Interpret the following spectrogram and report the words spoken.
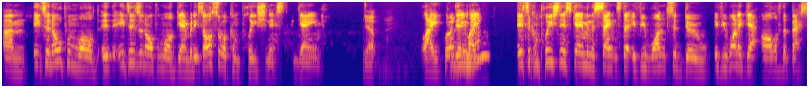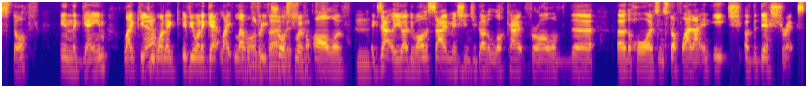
um it's an open world it, it is an open world game but it's also a completionist game Yep. like What do the- you like mean? it's a completionist game in the sense that if you want to do if you want to get all of the best stuff in the game like if Yeah. you want to if you want to get like level All three side trust with all of Mm. exactly you got to do all the side missions you got to look out for all of the uh, the hordes and stuff like that in each of the districts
